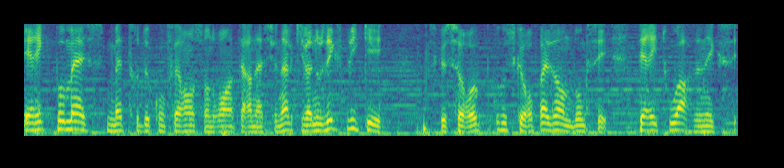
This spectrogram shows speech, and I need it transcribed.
Eric Pomès, maître de conférence en droit international, qui va nous expliquer ce que, ce représentent donc ces territoires annexés.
